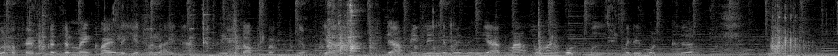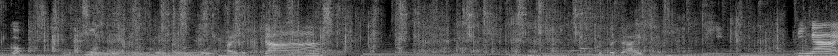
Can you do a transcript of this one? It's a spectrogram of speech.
บดกาแฟมันก็จะไม่ค่อยละเอียดเท่าไหร่นะ อันนี้มันออกแบบหยาบหยาบหยาบนิดนึงแต่ไม่ถึงหยาบมากเพราะมันบดมือไม่ได้บดเครื่อง ก็หมุนหมุนหมุนหมุนหมุนหมุนไปนะจ๊ะก็จะได้ที่ง่าย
